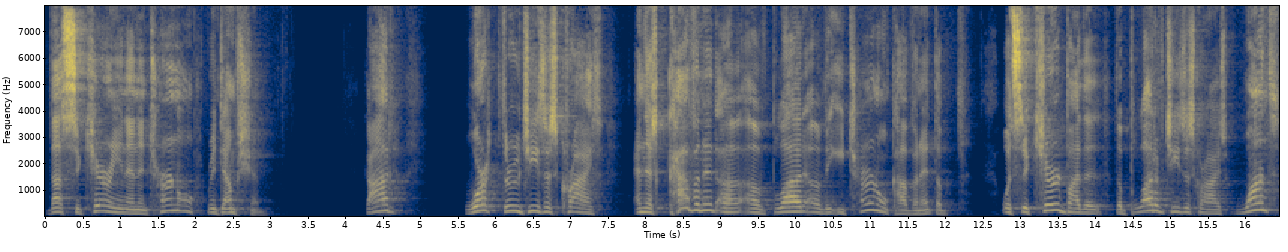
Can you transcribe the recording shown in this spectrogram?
thus securing an eternal redemption. God worked through Jesus Christ, and this covenant of, blood of the eternal covenant, the was secured by the, the blood of Jesus Christ once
